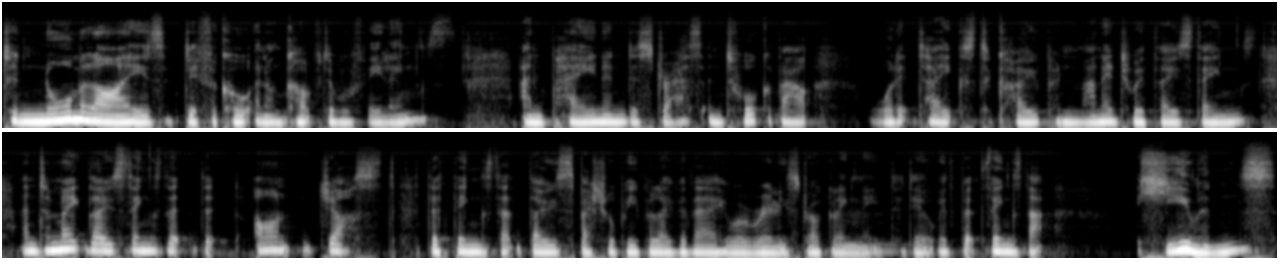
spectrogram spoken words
to normalize difficult and uncomfortable feelings and pain and distress and talk about what it takes to cope and manage with those things and to make those things that, that aren't just the things that those special people over there who are really struggling need to mm. deal with, but things that humans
